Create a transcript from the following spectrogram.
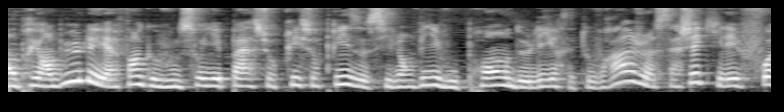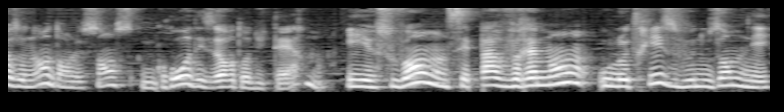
En préambule, et afin que vous ne soyez pas surpris surprise si l'envie vous prend de lire cet ouvrage, sachez qu'il est foisonnant dans le sens gros désordre du terme, et souvent on ne sait pas vraiment où l'autrice veut nous emmener,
